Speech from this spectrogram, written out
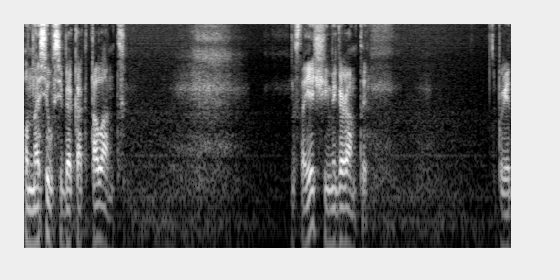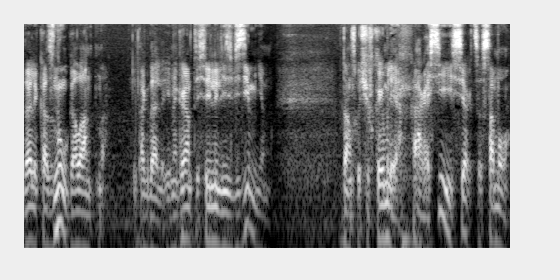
он носил в себя как талант. Настоящие иммигранты проедали казну галантно и так далее. Иммигранты селились в Зимнем, в данном случае в Кремле, а Россия сердце само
